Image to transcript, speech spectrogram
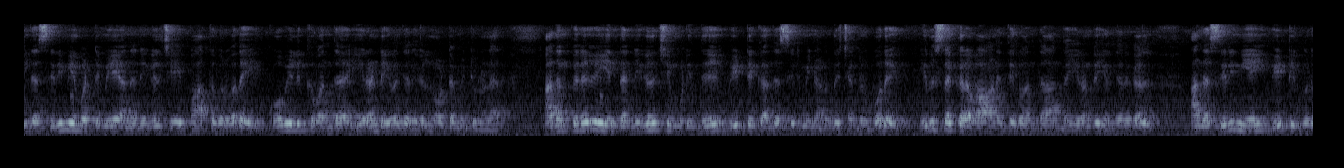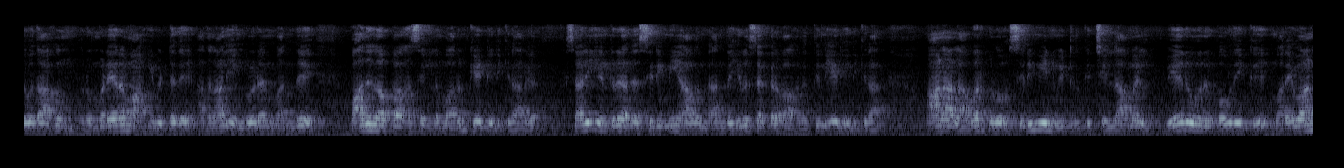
இந்த சிறுமி மட்டுமே அந்த நிகழ்ச்சியை பார்த்து வருவதை கோவிலுக்கு வந்த இரண்டு இளைஞர்கள் நோட்டமிட்டுள்ளனர். அதன் பிறகு இந்த நிகழ்ச்சி முடிந்து வீட்டுக்கு அந்த சிறுமி நடந்து சென்ற போது இருசக்கர வாகனத்தில் வந்த அந்த இரண்டு இளைஞர்கள் அந்த சிறுமியை வீட்டில் விடுவதாகவும் ரொம்ப நேரம் ஆகிவிட்டது. அதனால் எங்களுடன் வந்து பாதுகாப்பாக செல்லுமாறும் கேட்டிருக்கிறார்கள். சரி என்று அந்த சிறுமி அவன் அந்த இருசக்கர வாகனத்தில் ஏறி இருக்கிறார். ஆனால் அவர்களோ சிறுமியின் வீட்டிற்கு செல்லாமல் வேறு ஒரு பகுதிக்கு மறைவான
